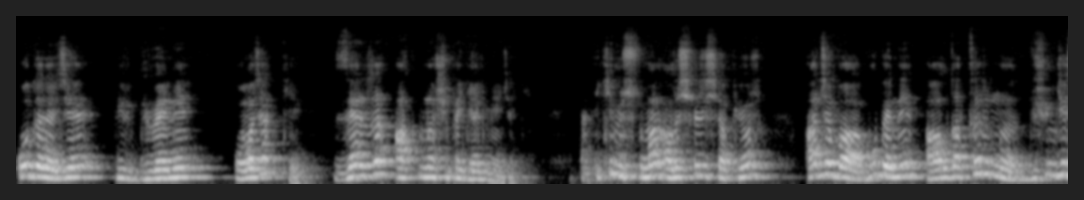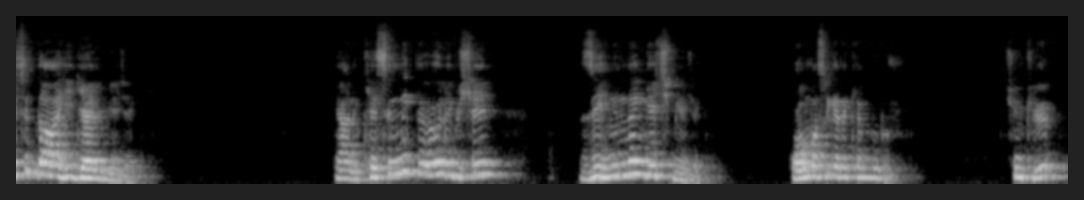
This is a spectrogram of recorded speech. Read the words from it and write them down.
o derece bir güveni olacak ki zerre aklına şüphe gelmeyecek. Yani iki Müslüman alışveriş yapıyor. Acaba bu beni aldatır mı düşüncesi dahi gelmeyecek. Yani kesinlikle öyle bir şey zihninden geçmeyecek. Olması gereken budur. Çünkü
